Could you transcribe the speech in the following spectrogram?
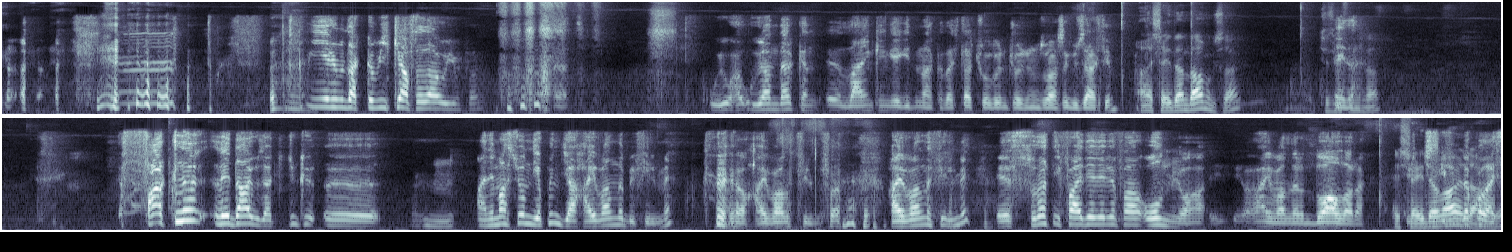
Bir 20 dakika bir iki hafta daha uyuyayım falan. Evet. Uyan derken e, Lion King'e gidin arkadaşlar. Çoluğun çocuğunuz varsa güzel film. Ha, şeyden daha mı güzel? Çizgi Neyden? filmden. Farklı ve daha güzel. Çünkü e, animasyon yapınca hayvanlı bir filmi hayvanlı filmi falan. hayvanlı filmi e, surat ifadeleri falan olmuyor ha- hayvanların doğal olarak. E şeyde vardı filmde kolay. abi.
